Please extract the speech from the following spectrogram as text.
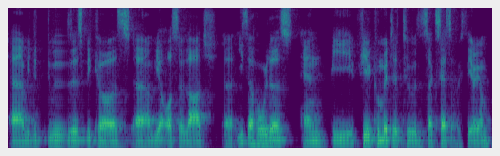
Uh, we did do this because uh, we are also large uh, Ether holders and we feel committed to the success of Ethereum.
